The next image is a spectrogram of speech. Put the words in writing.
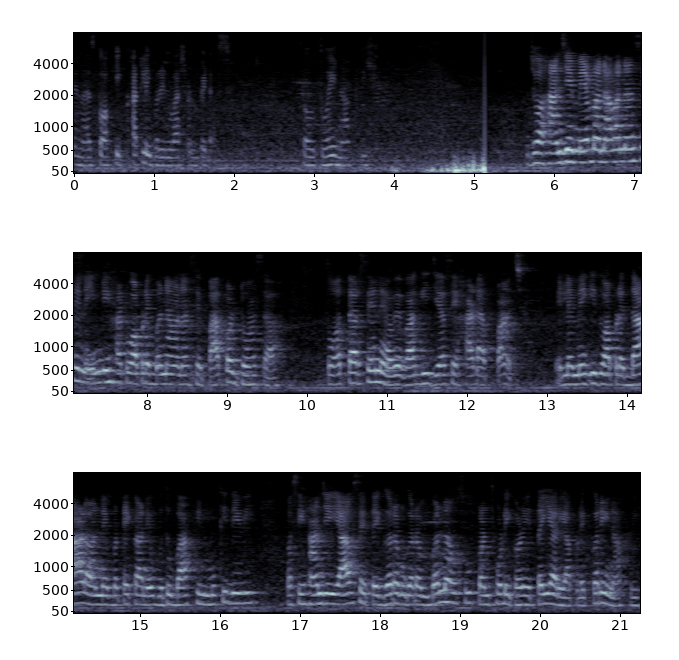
અને આજ તો આખી ખાટલી ભરીને વાસણ પડ્યા તો ધોઈ નાખવી. જો સાંજે મહેમાન આવવાના છે ને એમની હાટું આપણે બનાવવાના છે પાપડ ઢોસા. તો અત્યારે છે ને, હવે વાગી ગયા છે સાડા પાંચ. એટલે મેં કીધું આપણે દાળ અને બટેકાને એવું બધું બાફીને મૂકી દેવી. પછી સાંજે એ આવશે તે ગરમ ગરમ બનાવશું, પણ થોડી ઘણી તૈયારી આપણે કરી નાખવી.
